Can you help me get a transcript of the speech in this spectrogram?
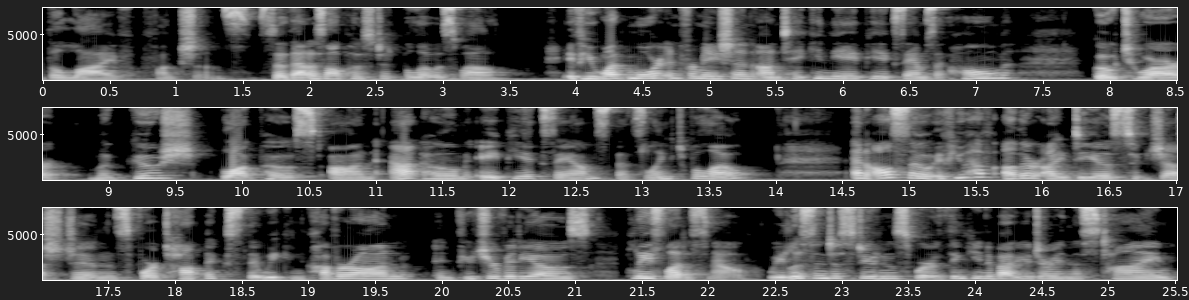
the live functions. So that is all posted below as well. If you want more information on taking the AP exams at home, go to our Magoosh blog post on at-home AP exams that's linked below. And also, if you have other ideas, suggestions for topics that we can cover on in future videos, please let us know. We listen to students, we're thinking about you during this time.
